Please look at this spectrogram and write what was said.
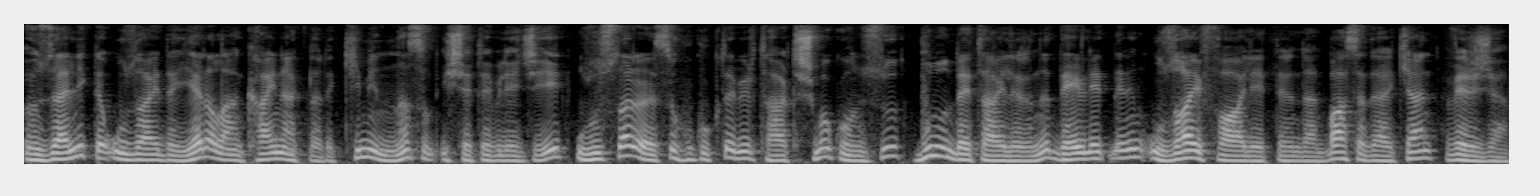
Özellikle uzayda yer alan kaynakları kimin nasıl işletebileceği uluslararası hukukta bir tartışma konusu. Bunun detaylarını devletlerin uzay faaliyetlerinden bahsederken vereceğim.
